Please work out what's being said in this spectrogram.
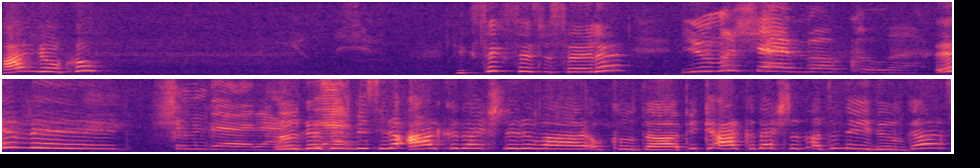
Hangi okul? Yüksek sesli söyle. Yunus Emre Okulu. Evet. Şimdi öğrendim. Ilgaz'ın bir sürü arkadaşları var okulda. Peki arkadaşların adı neydi Ilgaz?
